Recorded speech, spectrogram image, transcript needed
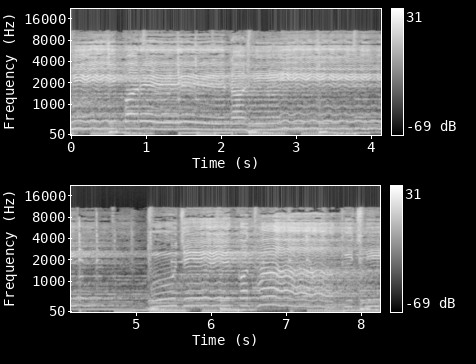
ही परे नहीं मुझे कथा किछि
